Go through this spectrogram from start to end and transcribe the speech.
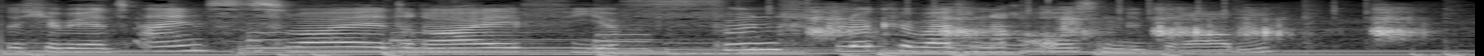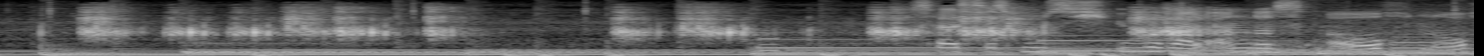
So, ich habe jetzt 1, 2, 3, 4, 5 Blöcke weiter nach außen gegraben. Das heißt, das muss ich überall anders auch noch.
